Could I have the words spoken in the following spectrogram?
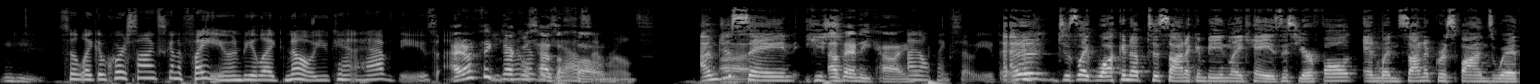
mhm. So like, of course Sonic's gonna fight you and be like, "No, you can't have these." I don't think You Knuckles has a phone Emeralds. I'm just uh, saying he should, of any kind. I don't think so either. I don't just like walking up to Sonic and being like, "Hey, is this your fault?" And when Sonic responds with,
